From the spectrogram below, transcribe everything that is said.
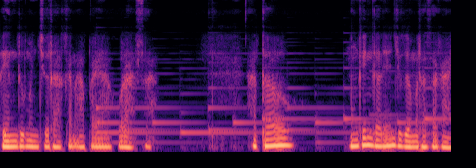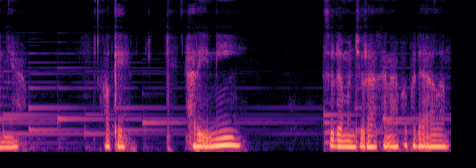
rindu mencurahkan apa yang aku rasa. Atau mungkin kalian juga merasakannya. Oke, hari ini sudah mencurahkan apa pada alam?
